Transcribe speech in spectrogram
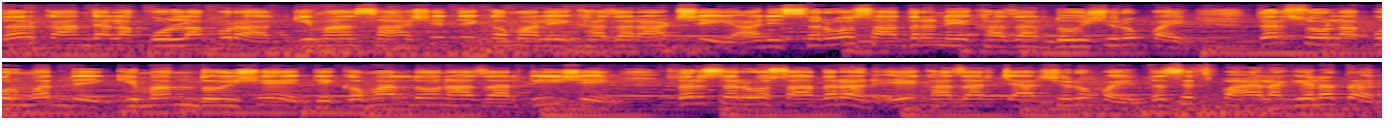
तर कांद्याला कोल्हापुरात किमान सहाशे ते कमाल एक हजार आठशे आणि सर्वसाधारण एक हजार दोनशे रुपये. तर सोलापूरमध्ये किमान दोनशे ते कमाल दोन हजार तीनशे तर सर्वसाधारण एक हजार चारशे रुपये. तसेच पाहायला गेलं तर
